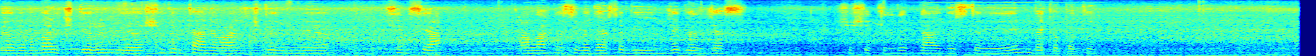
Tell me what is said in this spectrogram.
Böyle bunlar hiç görünmüyor. Şurada bir tane var hiç görünmüyor. Simsiyah. Allah nasip ederse büyüyünce göreceğiz. Şu şekilde bir daha göstereyim ve kapatayım.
